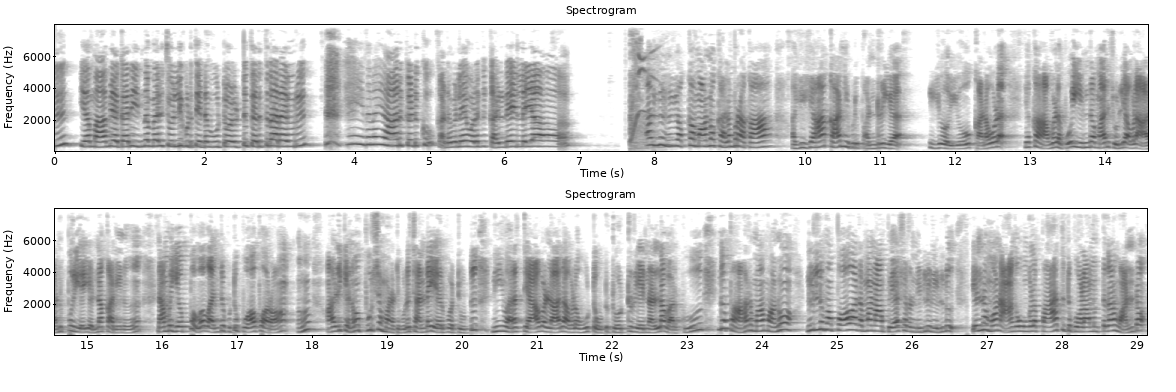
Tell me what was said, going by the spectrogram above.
ம், என் மாமியாக்காரி இந்த மாதிரி சொல்லி கொடுத்து என்ன விட்டு விட்டு தருத்துறாரா இவரு? இதெல்லாம் யாருக்கு எடுக்கும் கடவுளே உனக்கு கண்டே இல்லையா? ஐயோ அக்கா மானோ கிளம்புறாக்கா? ஐயோ யாக்கா நீ இப்படி பண்றீங்க? ஐயோ ஐயோ கடவுளை. ஏக்கா அவளை போய் இந்த மாதிரி சொல்லி அவளை அனுப்புறியா என்னக்கா நீனு? நம்ம எப்போவோ வந்துவிட்டு போக போகிறோம் ம்? அழிக்கணும். புருஷ மனாட்டி கூட சண்டை ஏற்பட்டு விட்டு நீ வர தேவையில்லாத அவளை ஊட்ட விட்டு தொட்டுறியே நல்லா வரக்கு இங்கே பாருமா மனோ. நில்லுமா போகாதம்மா நான் பேசுகிறேன் நில்லு நில்லு. என்னமோ நாங்கள் உங்களை பார்த்துட்டு போகலாம்ட்டு தான் வந்தோம்.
